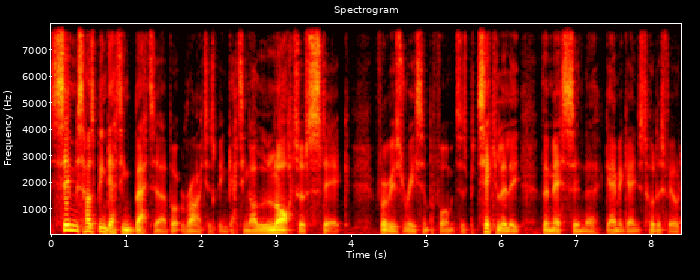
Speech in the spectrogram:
Sims has been getting better, but Wright has been getting a lot of stick for his recent performances, particularly the miss in the game against Huddersfield.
